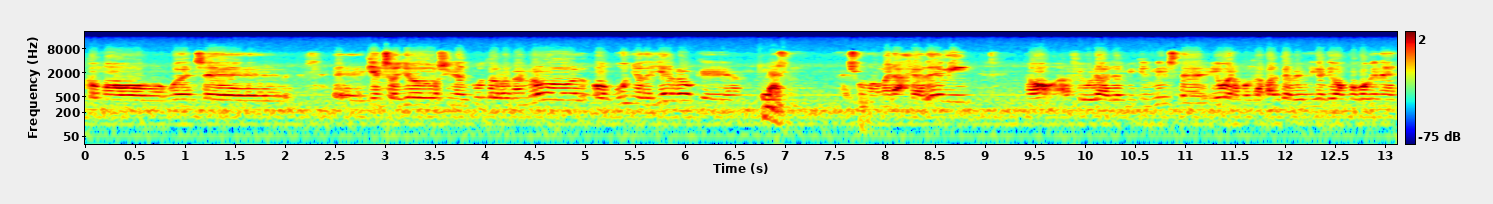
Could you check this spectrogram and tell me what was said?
como pueden ser eh, ¿Quién soy yo sin el puto rock and roll? o Puño de Hierro, que es, un, es, un, homenaje a Demi, ¿no? a la figura de Mickey Minster. Y bueno, pues la parte reivindicativa un poco viene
